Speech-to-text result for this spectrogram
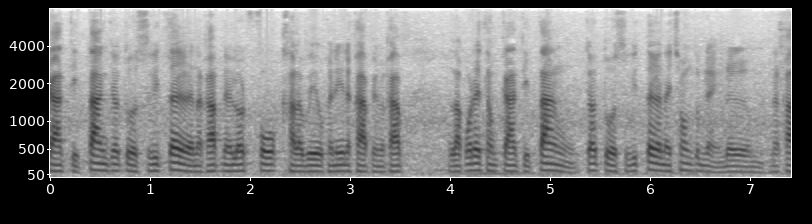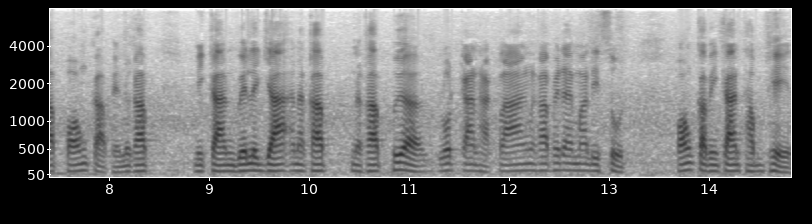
การติดตั้งเจ้าตัวสวิตเตอร์นะครับในรถโฟล์คาราเวลคันนี้นะครับเห็นไหมครับเราก็ได้ทำการติดตั้งเจ้าตัวสวิตเตอร์ในช่องตำแหน่งเดิมนะครับพร้อมกับเห็นไหมครับมีการเว้นระยะนะครับนะครับ เพื่อลดการหักล้างนะครับ ให้ได้มากที่สุด พร้อมกับมีการทำเพจ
